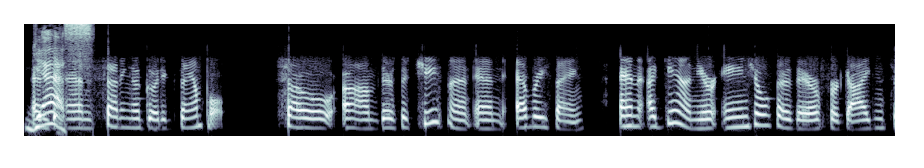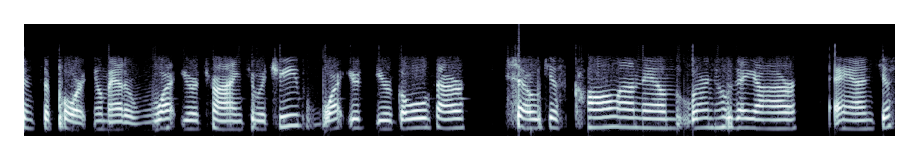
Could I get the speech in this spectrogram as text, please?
and, yes. and setting a good example. So um, there's achievement in everything. And again, your angels are there for guidance and support, no matter what you're trying to achieve, what your your goals are. So just call on them, learn who they are, and just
